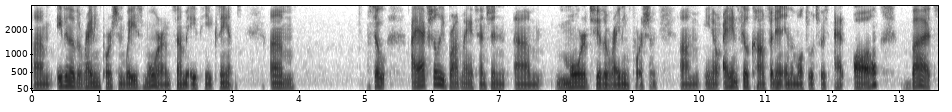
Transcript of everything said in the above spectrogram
Um, even though the writing portion weighs more on some ap exams. Um, so i actually brought my attention um, more to the writing portion. Um, you know i didn't feel confident in the multiple choice at all but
